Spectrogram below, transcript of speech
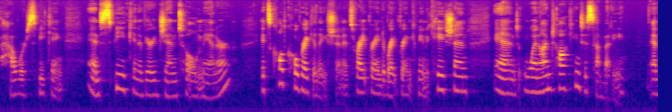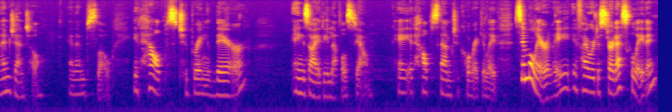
how we're speaking, and speak in a very gentle manner it's called co regulation, it's right brain to right brain communication. And when I'm talking to somebody and I'm gentle and I'm slow, it helps to bring their anxiety levels down. Okay, it helps them to co regulate. Similarly, if I were to start escalating,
